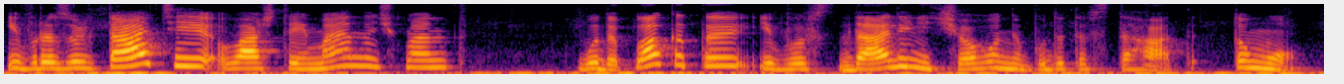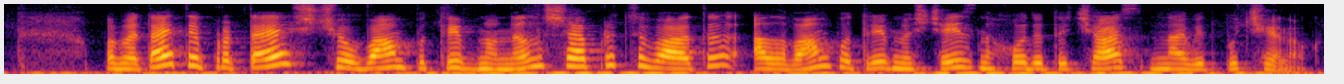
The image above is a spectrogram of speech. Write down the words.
і в результаті ваш тайм-менеджмент буде плакати, і ви далі нічого не будете встигати. Тому Пам'ятайте про те, що вам потрібно не лише працювати, але вам потрібно ще й знаходити час на відпочинок.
